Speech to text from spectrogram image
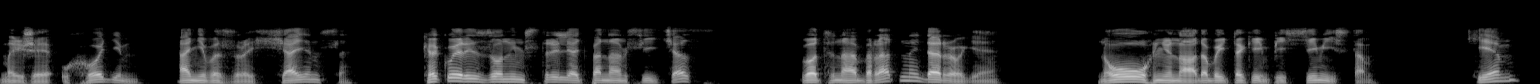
«Мы же уходим, а не возвращаемся». Какой резон им стрелять по нам сейчас? Вот на обратной дороге? Ну, не надо быть таким пессимистом. Кем?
